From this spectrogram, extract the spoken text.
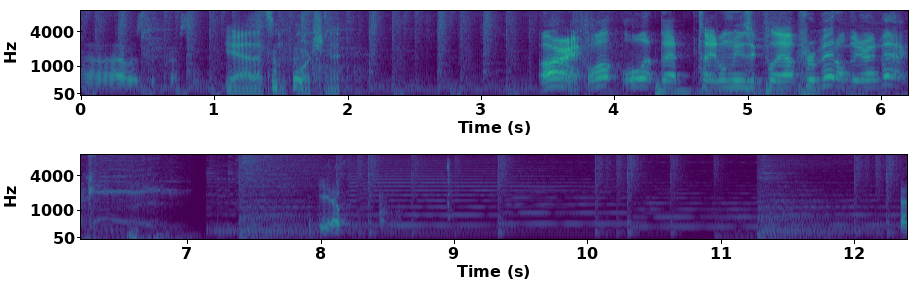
Uh, that was depressing. Yeah, that's unfortunate. All right. Well, we'll let that title music play out for a bit. I'll be right back. Yep. Uh,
